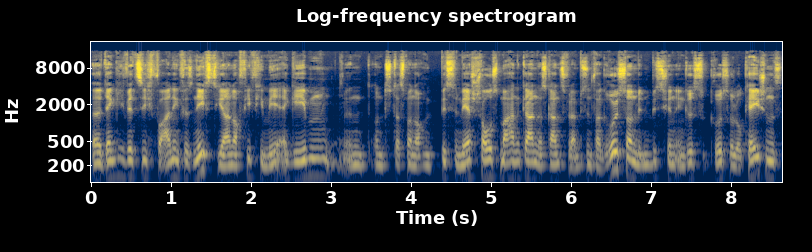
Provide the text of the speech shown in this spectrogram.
äh, denke ich, wird sich vor allen Dingen fürs nächste Jahr noch viel, viel mehr ergeben und, und dass man noch ein bisschen mehr Shows machen kann, das Ganze vielleicht ein bisschen vergrößern mit ein bisschen in größere Locations.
